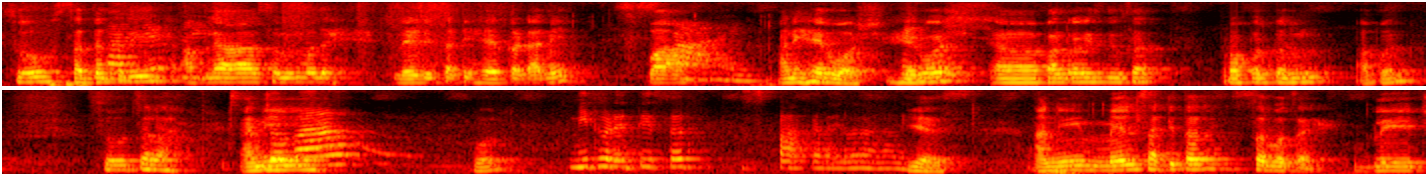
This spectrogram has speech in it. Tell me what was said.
सो सध्या तरी आपल्या सलून मध्ये लेडीजसाठी हेअर कट आणि स्पा. आणि हेअर वॉश हेअर वॉश पंधरा वीस दिवसात प्रॉपर करून आपण. सो चला. आणि बोल. मी दिवसात स्पा करायला जाणार. येस आणि मेल साठी तर सर्वच आहे. ब्लीच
